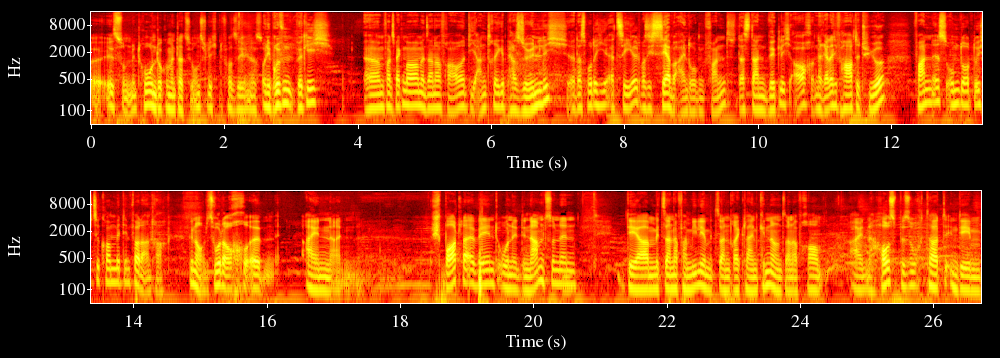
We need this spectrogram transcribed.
äh, ist und mit hohen Dokumentationspflichten versehen ist. Und die prüfen wirklich ähm, Franz Beckenbauer mit seiner Frau die Anträge persönlich. Äh, das wurde hier erzählt, was ich sehr beeindruckend fand, dass dann wirklich auch eine relativ harte Tür vorhanden ist, um dort durchzukommen mit dem Förderantrag. Genau, es wurde auch ähm, ein, ein Sportler erwähnt, ohne den Namen zu nennen, der mit seiner Familie, mit seinen drei kleinen Kindern und seiner Frau ein Haus besucht hat, in dem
